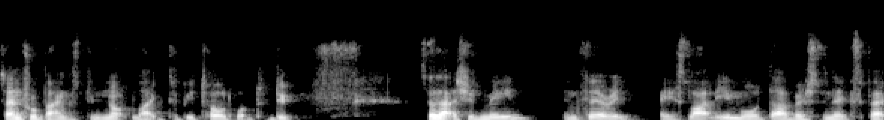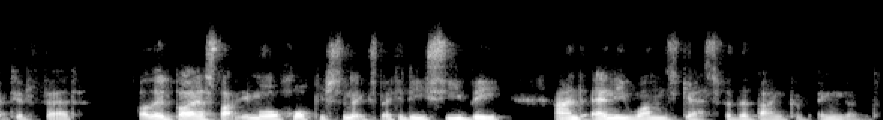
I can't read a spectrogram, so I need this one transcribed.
central banks do not like to be told what to do. So that should mean, in theory, a slightly more dovish than expected Fed, followed by a slightly more hawkish than expected ECB, and anyone's guess for the Bank of England.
